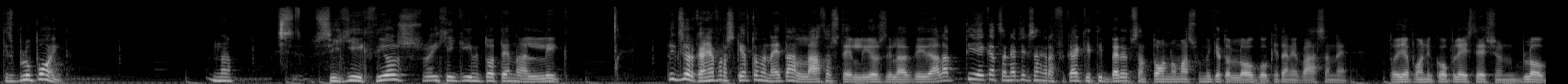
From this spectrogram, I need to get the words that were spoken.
της Blue Point. Να. Σιγή ηχθείως, είχε γίνει τότε ένα leak. Δεν ξέρω, καμιά φορά σκέφτομαι να ήταν λάθος τελείως δηλαδή. Αλλά τι έκατσαν, έφτιαξαν γραφικά και τι μπέρδεψαν το όνομα, ας πούμε, και το logo και τα ανεβάσανε το ιαπωνικό PlayStation blog.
